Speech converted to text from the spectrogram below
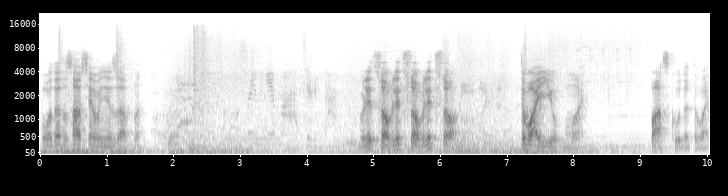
Вот это совсем внезапно. В лицо, в лицо, в лицо. Твою мать. Паскуда тварь.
